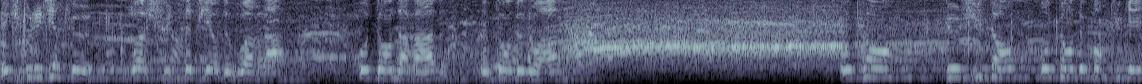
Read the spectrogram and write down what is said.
Et, et je voulais dire que moi je suis très fier de voir là autant d'Arabes, autant de Noirs, autant de Gitans, autant de Portugais.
